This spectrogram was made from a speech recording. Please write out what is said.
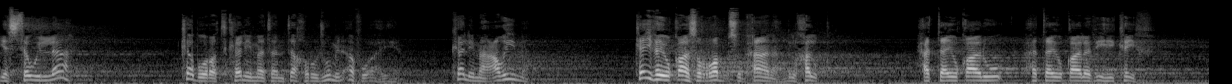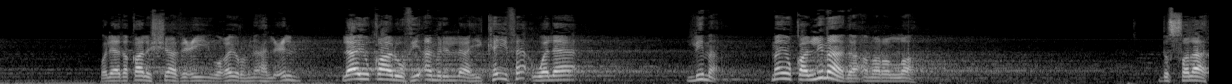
يستوي الله؟ كبرت كلمة تخرج من أفواههم كلمة عظيمة. كيف يقاس الرب سبحانه بالخلق حتى يقال حتى يقال فيه كيف؟ ولهذا قال الشافعي وغيره من أهل العلم لا يقال في أمر الله كيف ولا لما. ما يقال لماذا أمر الله بالصلاة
